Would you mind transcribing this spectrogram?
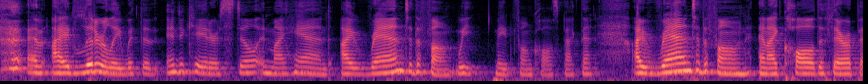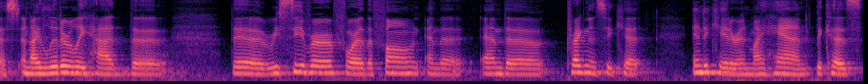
And I literally with the indicator still in my hand I ran to the phone. We made phone calls back then. I ran to the phone and I called a therapist. And I literally had the the receiver for the phone and the and the pregnancy kit indicator in my hand because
